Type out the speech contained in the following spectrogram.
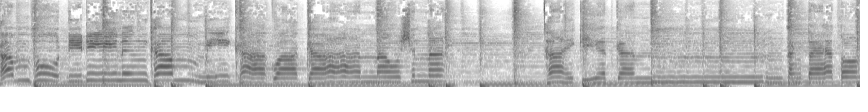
คำพูดดีๆหนึ่งคำ มีค่ากว่าการเอาชนะ ถ้าให้เกียรติกัน ตั้งแต่ต้น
